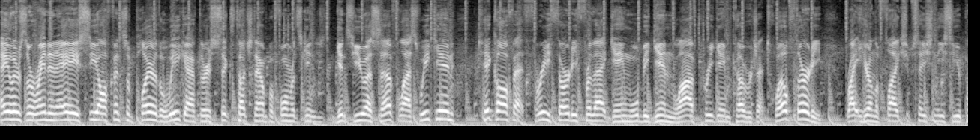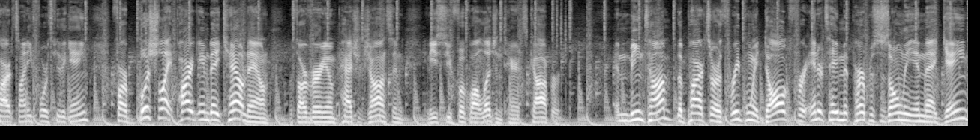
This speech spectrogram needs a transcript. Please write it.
Ahlers the reigning AAC Offensive Player of the Week after his six touchdown performance against USF last weekend. Kickoff at 3:30 for that game. We'll begin live pregame coverage at 12:30 right here on the flagship station ECU Pirates 94 through the game for our Busch Light Pirate Game Day countdown with our very own Patrick Johnson and ECU football legend Terrance Copper. In the meantime, the Pirates are a three-point dog for entertainment purposes only in that game.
